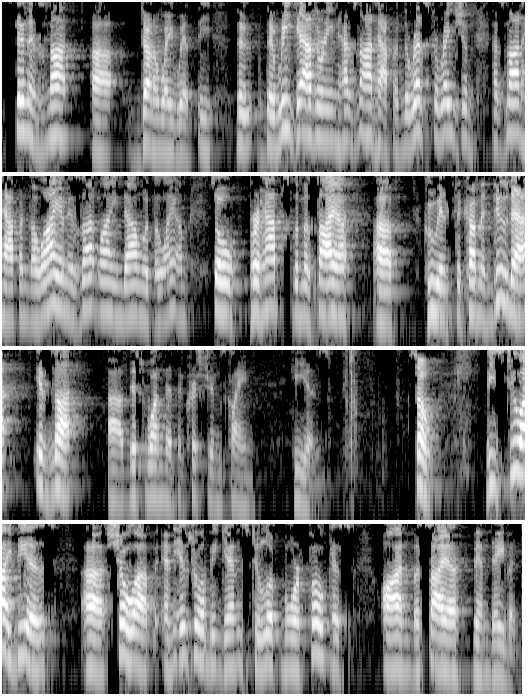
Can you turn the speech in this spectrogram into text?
sin is not uh, done away with, the, the, the regathering has not happened, the restoration has not happened, the lion is not lying down with the lamb. So perhaps the Messiah uh, who is to come and do that is not uh, this one that the Christians claim he is. So, these two ideas uh, show up, and Israel begins to look more focused on Messiah ben David.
